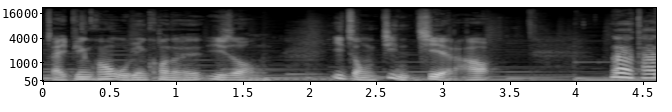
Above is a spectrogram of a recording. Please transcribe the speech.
窄边框、无边框的一种一种境界了哦。那它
